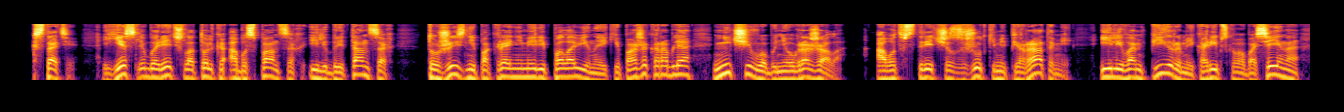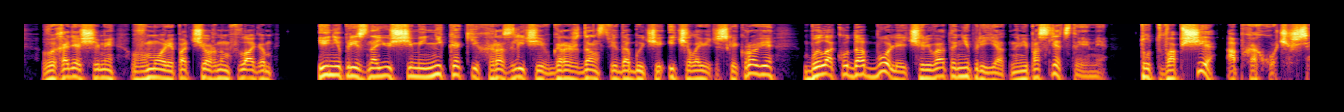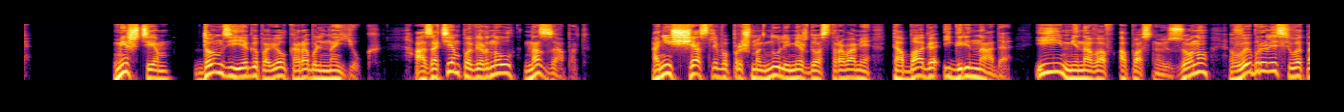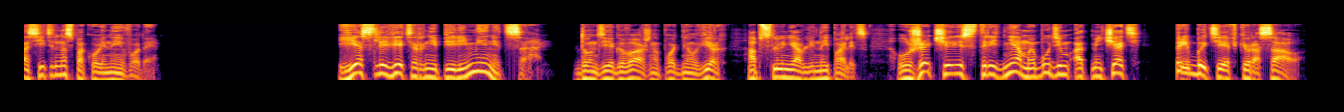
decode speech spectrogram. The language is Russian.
Кстати, если бы речь шла только об испанцах или британцах, то жизни, по крайней мере, половины экипажа корабля ничего бы не угрожало. А вот встреча с жуткими пиратами или вампирами Карибского бассейна, выходящими в море под черным флагом и не признающими никаких различий в гражданстве добычи и человеческой крови, была куда более чревата неприятными последствиями. Тут вообще обхохочешься. Меж тем, Дон Диего повел корабль на юг, а затем повернул на запад. Они счастливо прошмыгнули между островами Табага и Гренада и, миновав опасную зону, выбрались в относительно спокойные воды. «Если ветер не переменится...» Дон Диего важно поднял вверх обслюнявленный палец. «Уже через три дня мы будем отмечать прибытие в Кюрасао».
